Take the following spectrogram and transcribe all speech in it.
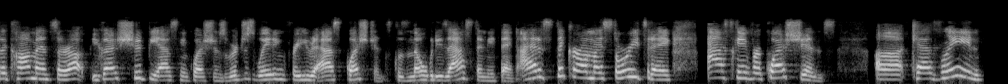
the comments are up. You guys should be asking questions. We're just waiting for you to ask questions because nobody's asked anything. I had a sticker on my story today asking for questions. Uh, Kathleen,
